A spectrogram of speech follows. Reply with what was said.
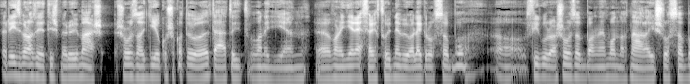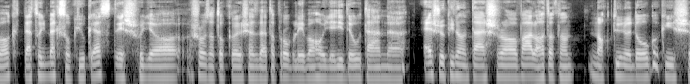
részben azért is, mert ő más sorozatgyilkosokat öl, tehát itt van egy ilyen, van egy ilyen effekt, hogy nem ő a legrosszabb a, figura a sorozatban, hanem vannak nála is rosszabbak. Tehát, hogy megszokjuk ezt, és hogy a sorozatokkal is ez lehet a probléma, hogy egy idő után első pillantásra vállalhatatlannak tűnő dolgok is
